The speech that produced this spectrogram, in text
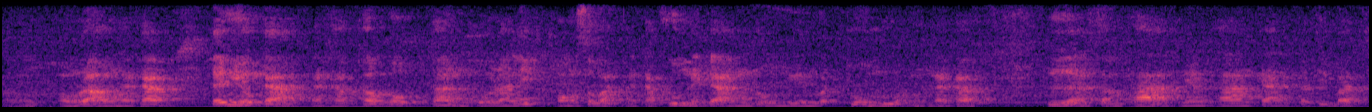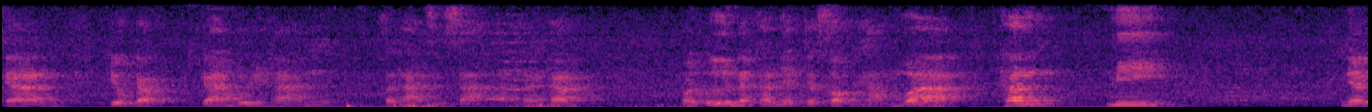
ของของเรานะครับ ได้มีโอกาสนะครับเข้าพบท่านโอลาลิศคองสวัสดิ์นะครับผู้อำนวยการโรงเรียนวัดทุ่งหลวงนะครับ เพื่อสัมภาษณ์แนวทางการปฏิบัติการเกี่ยวกับการบริหารสถานศึกษานะครับก่อนอื่นนะครับอยากจะสอบถามว่าท่านมีแนว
